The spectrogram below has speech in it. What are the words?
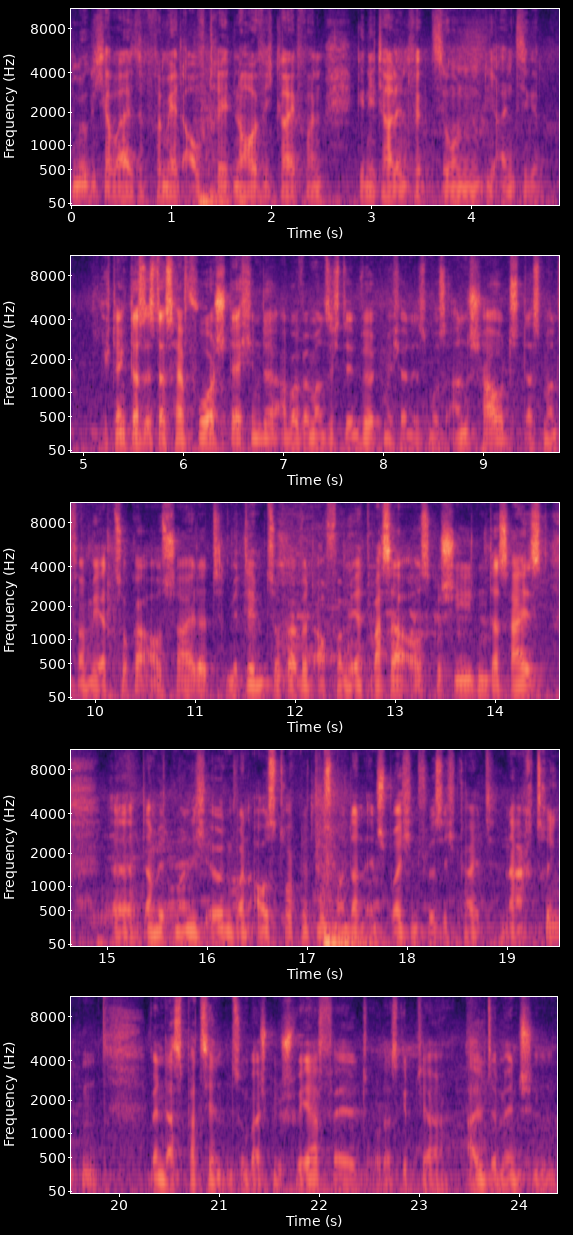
möglicherweise vermehrt auftretende Häufigkeit von Genitalinfektionen die einzige? Ich denke, das ist das Hervorstechende, aber wenn man sich den Wirkmechanismus anschaut, dass man vermehrt Zucker ausscheidet, mit dem Zucker wird auch vermehrt Wasser ausgeschieden. Das heißt, äh, damit man nicht irgendwann austrocknet, muss man dann entsprechend Flüssigkeit nachtrinken. Wenn das Patienten zum Beispiel schwer fällt, oder es gibt ja alte Menschen,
